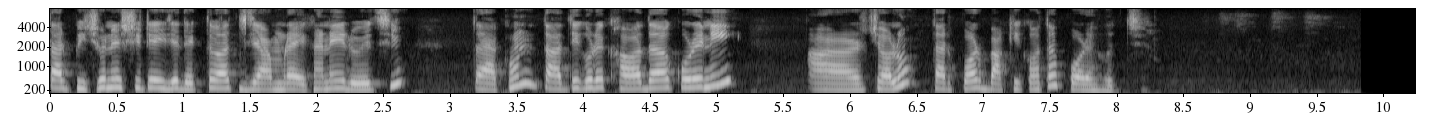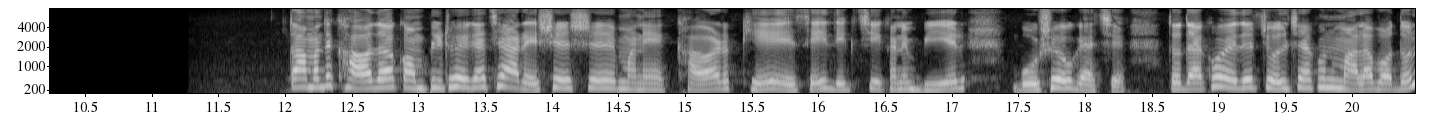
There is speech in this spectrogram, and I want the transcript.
তার পিছনের সিটে এই যে দেখতে পাচ্ছি যে আমরা এখানেই রয়েছি। তো এখন তাড়াতাড়ি করে খাওয়া দাওয়া করে নিই, আর চলো তারপর বাকি কথা পরে হচ্ছে। তো আমাদের খাওয়া দাওয়া কমপ্লিট হয়ে গেছে আর এসে এসে মানে খাওয়ার খেয়ে এসেই দেখছি এখানে বিয়ের বসেও গেছে। তো দেখো এদের চলছে এখন মালা বদল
